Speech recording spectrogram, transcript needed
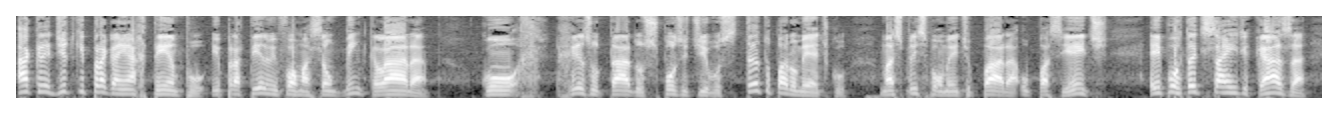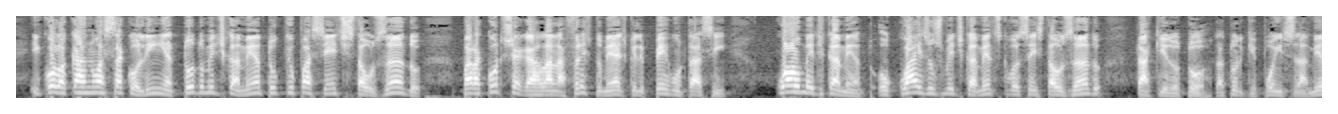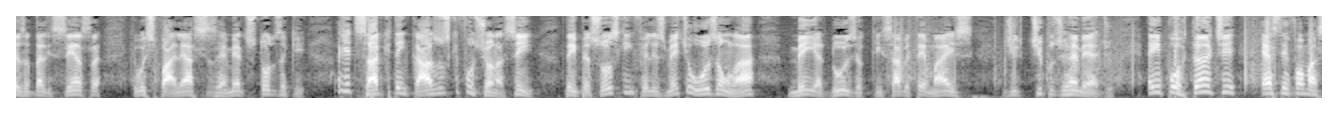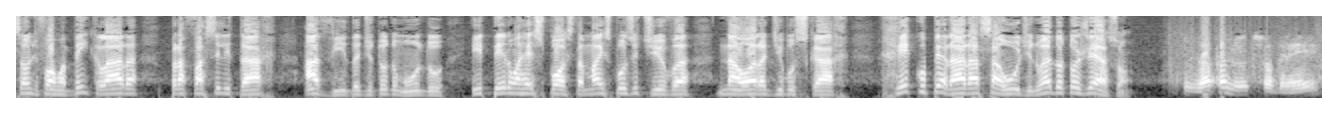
acredito que para ganhar tempo e para ter uma informação bem clara, com resultados positivos tanto para o médico mas principalmente para o paciente, é importante sair de casa e colocar numa sacolinha todo o medicamento que o paciente está usando, para quando chegar lá na frente do médico ele perguntar assim: qual medicamento ou quais os medicamentos que você está usando? Tá aqui, doutor, tá tudo aqui. Põe isso na mesa, dá licença, que eu vou espalhar esses remédios todos aqui. A gente sabe que tem casos que funciona assim. Tem pessoas que infelizmente usam lá meia dúzia, quem sabe até mais, de tipos de remédio. É importante essa informação de forma bem clara para facilitar a vida de todo mundo e ter uma resposta mais positiva na hora de buscar recuperar a saúde, não é, doutor Gerson? Exatamente, Sodré.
